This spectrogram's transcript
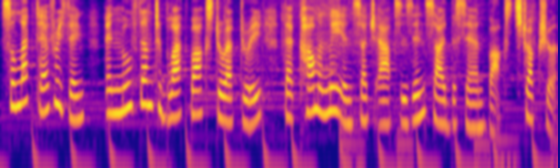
Select everything and move them to Blackbox directory that commonly in such apps is inside the sandboxed structure.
